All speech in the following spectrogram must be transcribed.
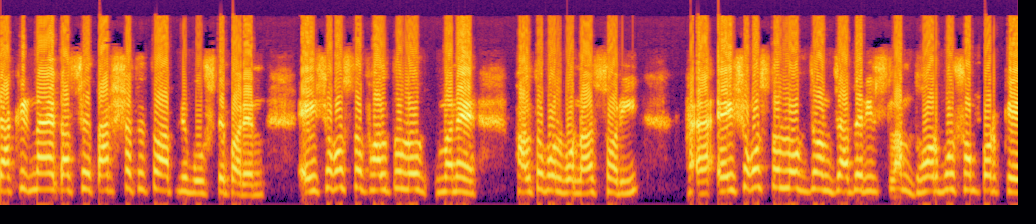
জাকির নায়ক আছে তার সাথে তো আপনি বসতে পারেন। এই সমস্ত ফালতু লোক মানে ফালতু বলব না সরি এই সমস্ত লোকজন যাদের ইসলাম ধর্ম সম্পর্কে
